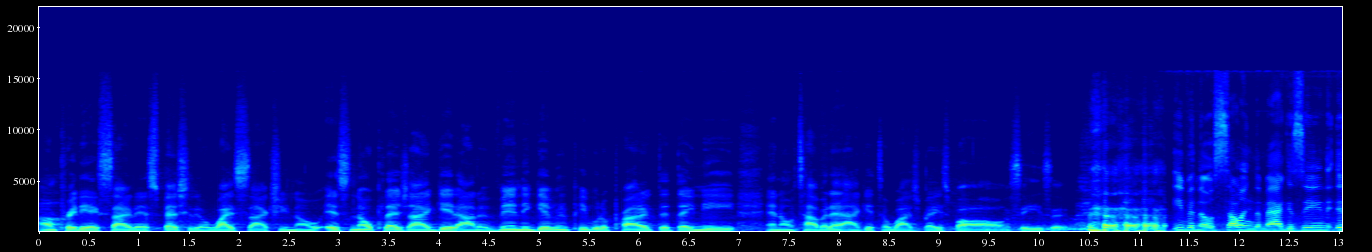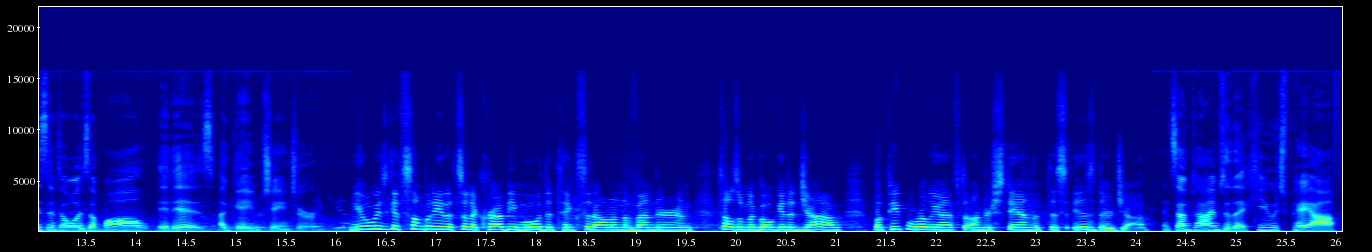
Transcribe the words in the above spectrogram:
I'm pretty excited, especially the White Sox. You know, it's no pleasure I get out of vending, giving people the product that they need, and on top of that, I get to watch baseball all season. Even though selling the magazine isn't always a ball, it is a game changer. You always get somebody that's in a crabby mood that takes it out on the vendor and tells them to go get a job, but people really have to understand that this is their job. And sometimes with a huge payoff,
